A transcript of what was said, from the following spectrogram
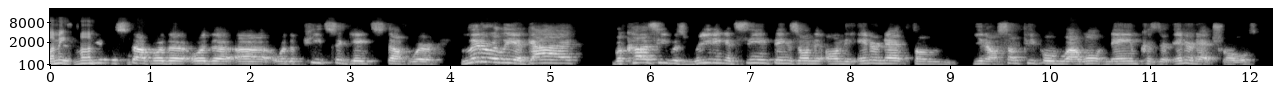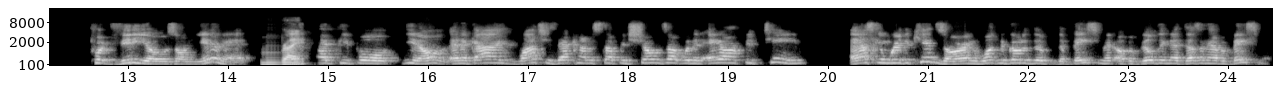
Let me let, stuff or the or the uh or the Pizzagate stuff where literally a guy because he was reading and seeing things on the on the internet from you know some people who I won't name because they're internet trolls put videos on the internet right. and had people you know and a guy watches that kind of stuff and shows up with an AR-15 asking where the kids are and wanting to go to the, the basement of a building that doesn't have a basement.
